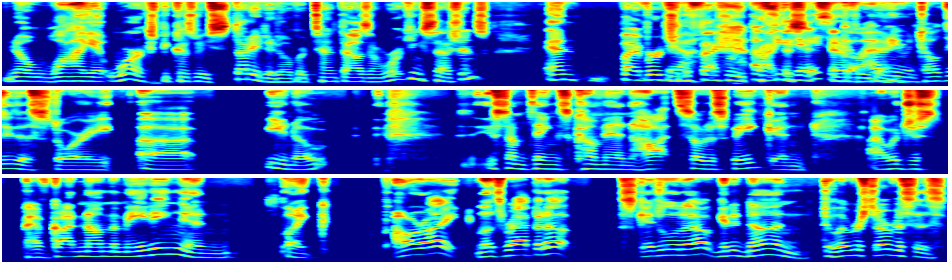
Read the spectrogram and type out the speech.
know why it works because we've studied it over 10,000 working sessions. And by virtue yeah. of the fact that we practice A few days ago, I haven't even told you this story. Uh, you know, some things come in hot, so to speak. And I would just have gotten on the meeting and like, all right, let's wrap it up. schedule it out, get it done, deliver services.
